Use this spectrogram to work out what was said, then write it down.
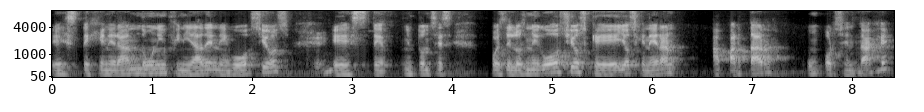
este, generando una infinidad de negocios. Este, entonces, pues de los negocios que ellos generan, apartar un porcentaje,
